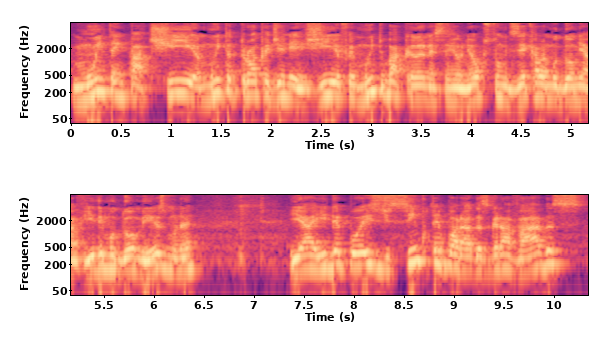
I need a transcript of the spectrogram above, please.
muita empatia, muita troca de energia, foi muito bacana essa reunião. Eu costumo dizer que ela mudou minha vida e mudou mesmo, né? E aí, depois de cinco temporadas gravadas,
